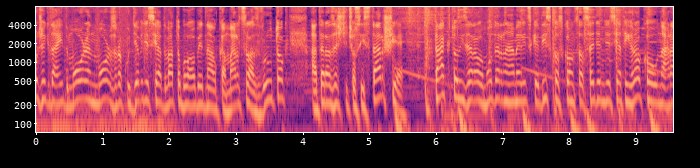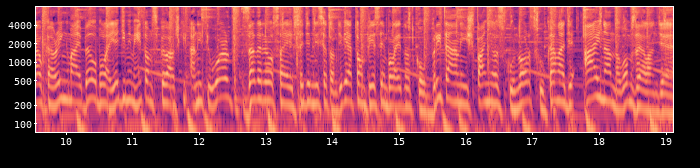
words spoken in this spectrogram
Project a hit More and More z roku 92 to bola objednávka Marcela z Vrútok a teraz ešte čosi staršie. Takto vyzeralo moderné americké disko z konca 70 rokov. Nahrávka Ring My Bell bola jediným hitom speváčky Anity World. Zadarilo sa jej v 79. Pieseň bola jednotkou v Británii, Španielsku, Norsku, Kanade aj na Novom Zélande.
